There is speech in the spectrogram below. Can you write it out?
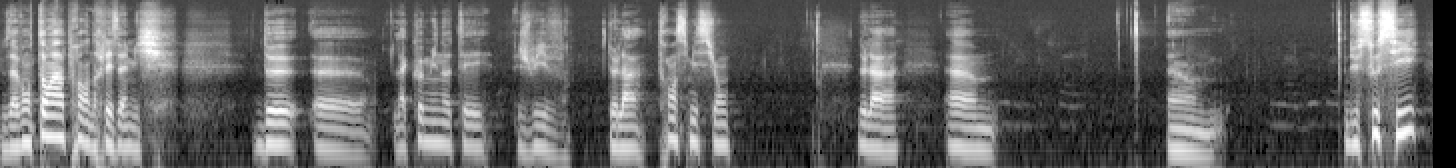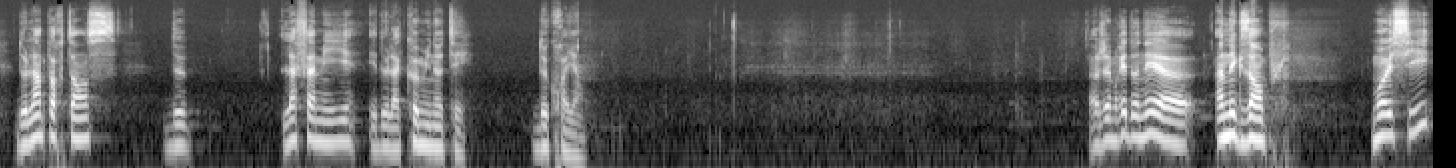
Nous avons tant à apprendre, les amis, de euh, la communauté juive, de la transmission, euh, euh, du souci de l'importance de la famille et de la communauté de croyants. J'aimerais donner euh, un exemple. Moi aussi,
